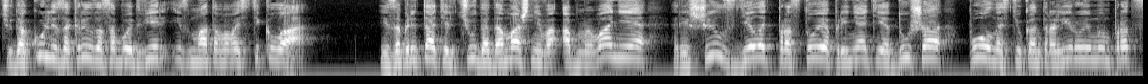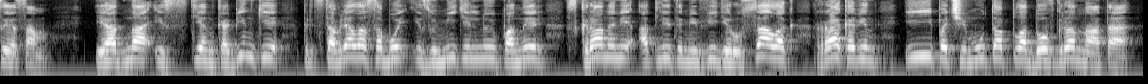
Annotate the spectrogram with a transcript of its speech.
Чудакули закрыл за собой дверь из матового стекла. Изобретатель чуда домашнего обмывания решил сделать простое принятие душа полностью контролируемым процессом – и одна из стен кабинки представляла собой изумительную панель с кранами, отлитыми в виде русалок, раковин и почему-то плодов граната.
